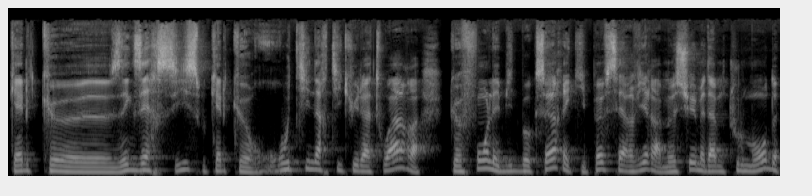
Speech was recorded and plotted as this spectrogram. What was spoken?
quelques exercices ou quelques routines articulatoires que font les beatboxers et qui peuvent servir à monsieur et madame tout le monde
